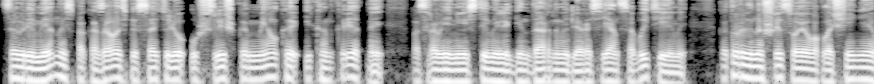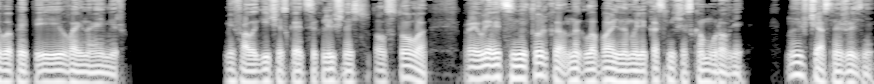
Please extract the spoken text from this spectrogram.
Современность показалась писателю уж слишком мелкой и конкретной по сравнению с теми легендарными для россиян событиями, которые нашли свое воплощение в эпопее «Война и мир». Мифологическая цикличность у Толстого проявляется не только на глобальном или космическом уровне, но и в частной жизни.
